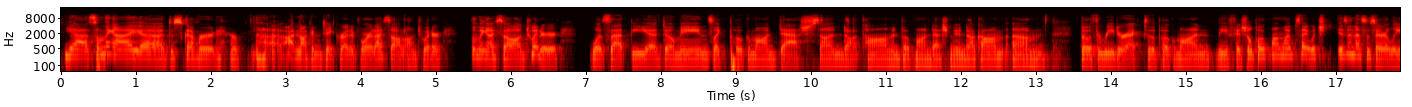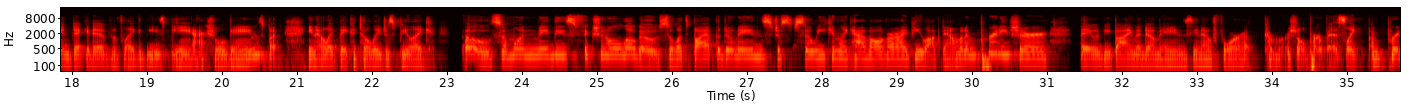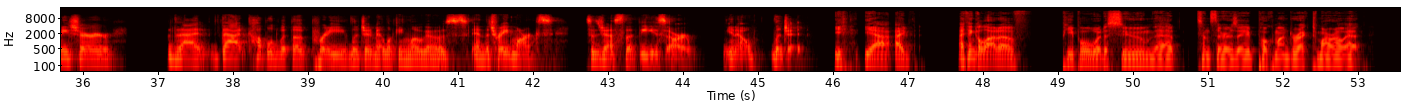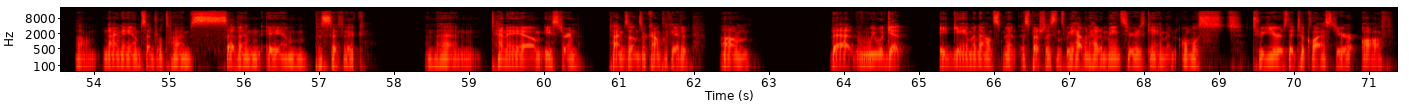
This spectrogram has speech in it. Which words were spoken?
Yeah, something I uh, discovered, or I'm not going to take credit for it. I saw it on Twitter. Something I saw on Twitter was that the uh, domains like pokemon-sun.com and pokemon-moon.com um, both redirect to the pokemon the official pokemon website which isn't necessarily indicative of like these being actual games but you know like they could totally just be like oh someone made these fictional logos so let's buy up the domains just so we can like have all of our ip locked down. But i'm pretty sure they would be buying the domains you know for a commercial purpose. Like i'm pretty sure that that coupled with the pretty legitimate looking logos and the trademarks suggests that these are you know legit yeah i i think a lot of people would assume that since there is a pokemon direct tomorrow at um, 9 a.m. Central Time, 7 a.m. Pacific, and then 10 a.m. Eastern. Time zones are complicated. Um, that we would get a game announcement, especially since we haven't had a main series game in almost two years. They took last year off.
